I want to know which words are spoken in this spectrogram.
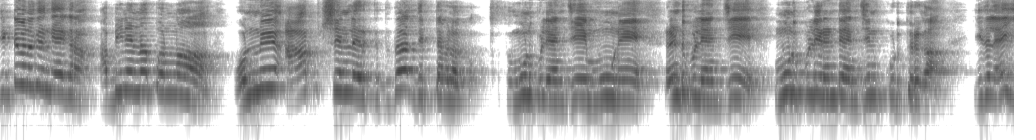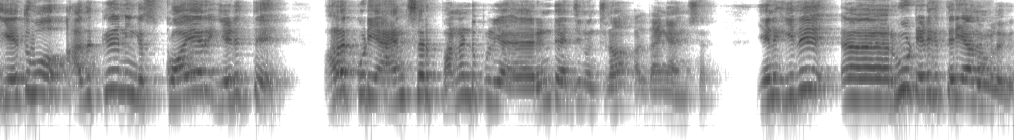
திட்ட விளக்கம் கேட்குறான் அப்படின்னு என்ன பண்ணோம்? ஒன்று ஆப்ஷனில் இருக்கிறது தான் திட்ட விளக்கம் இப்போ மூணு புள்ளி அஞ்சு மூணு ரெண்டு புள்ளி அஞ்சு மூணு புள்ளி ரெண்டு அஞ்சுன்னு கொடுத்துருக்கான். இதில் எதுவோ அதுக்கு நீங்கள் ஸ்கொயர் எடுத்து வரக்கூடிய ஆன்சர் பன்னெண்டு புள்ளி ரெண்டு அஞ்சுன்னு வந்துச்சுன்னா அதுதாங்க ஆன்சர் எனக்கு இது ரூட் எடுக்க தெரியாது உங்களுக்கு.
